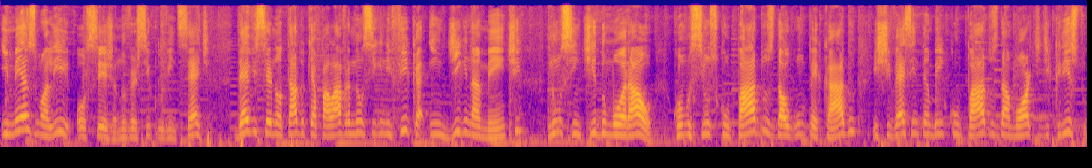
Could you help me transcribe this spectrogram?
E mesmo ali, ou seja, no versículo 27, deve ser notado que a palavra não significa indignamente num sentido moral, como se os culpados de algum pecado estivessem também culpados da morte de Cristo,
